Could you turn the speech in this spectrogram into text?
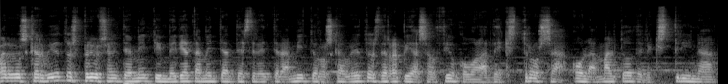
Para los carbohidratos previos al entrenamiento, inmediatamente antes del entrenamiento, los carbohidratos de rápida absorción como la dextrosa o la maltodextrina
